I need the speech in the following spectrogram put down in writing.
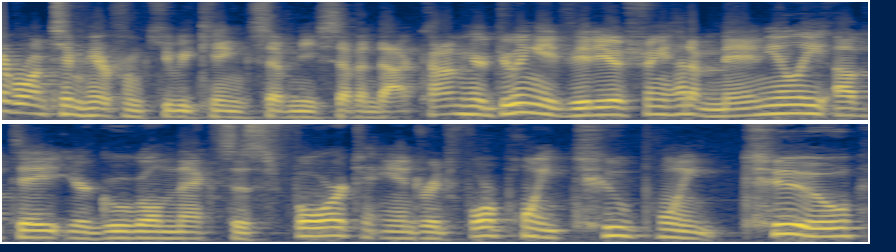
everyone, Tim here from qbking77.com here doing a video showing how to manually update your Google Nexus 4 to Android 4.2.2.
